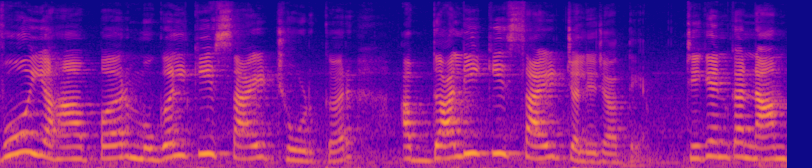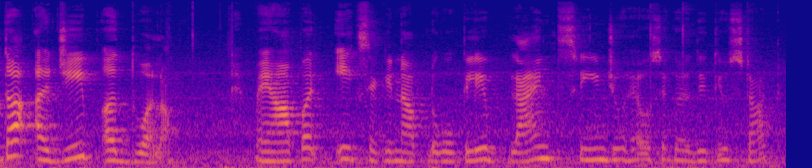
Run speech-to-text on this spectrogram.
वो यहाँ पर मुग़ल की साइड छोड़कर अब्दाली की साइड चले जाते हैं। ठीक है, इनका नाम था अजीब अद्वाला। मैं यहाँ पर एक सेकेंड आप लोगों के लिए ब्लैंक स्क्रीन जो है उसे कर देती हूँ स्टार्ट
